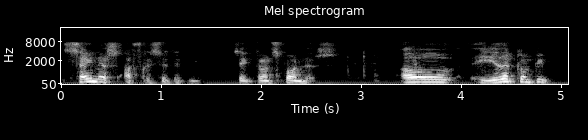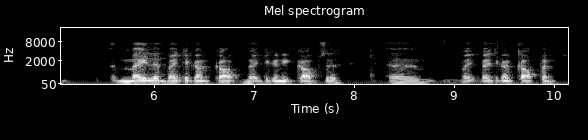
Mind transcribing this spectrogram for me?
syners afgesit het nie. Sy transponders al hele klompie myle buitekant Kaap, buitekant die Kaapse uh buitekant Kaappunt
